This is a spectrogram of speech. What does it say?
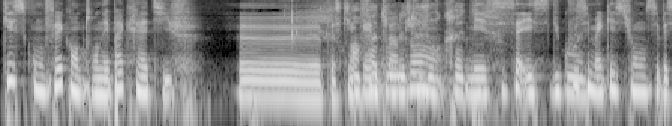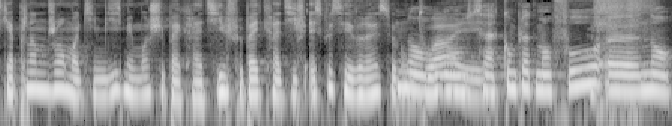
Qu'est-ce qu'on fait quand on n'est pas créatif? Euh, parce qu'il y a en fait, plein de gens. Mais c'est ça, et du coup, c'est ma question. C'est parce qu'il y a plein de gens, moi, qui me disent, mais moi, je suis pas créatif, je peux pas être créatif. Est-ce que c'est vrai selon toi Non, c'est complètement faux. Euh, non,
